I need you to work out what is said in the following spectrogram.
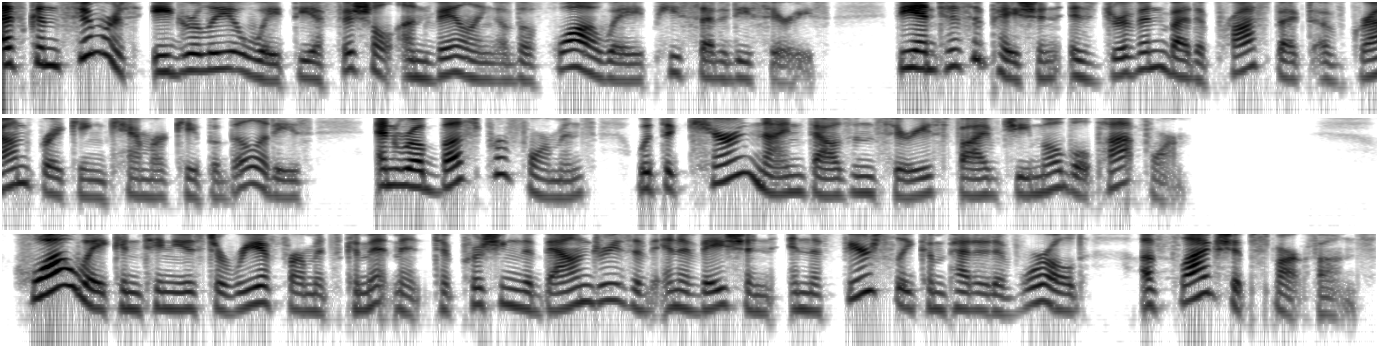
As consumers eagerly await the official unveiling of the Huawei P70 series, the anticipation is driven by the prospect of groundbreaking camera capabilities and robust performance with the Kirin 9000 series 5G mobile platform. Huawei continues to reaffirm its commitment to pushing the boundaries of innovation in the fiercely competitive world of flagship smartphones.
